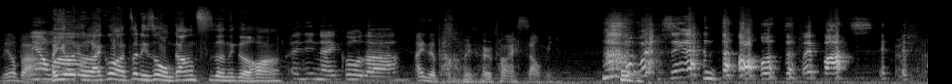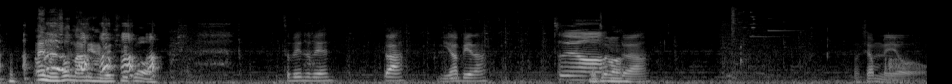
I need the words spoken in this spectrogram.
没有吧？没有有有来过啊，这里是我们刚刚吃的那个花。已经来过的、啊，啊，你的泡面都会放在上面。不小心按到的会发现。哎、你们说哪里还没去过？这边这边，对啊，你那边啊，这我这样吗？对啊，好像没有，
